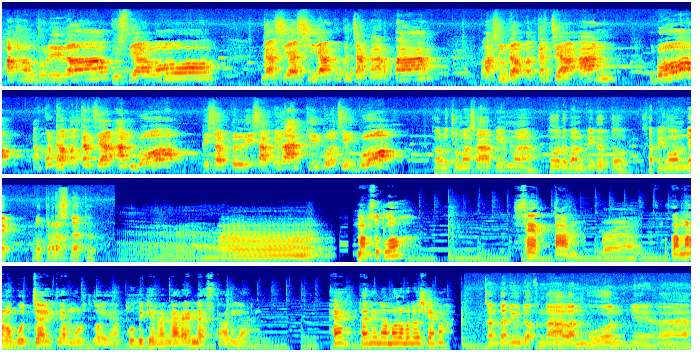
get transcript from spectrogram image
Alhamdulillah, Gusti Allah. Nggak sia-sia aku ke Jakarta. Langsung dapat kerjaan. Mbok, aku dapat kerjaan, Mbok. Bisa beli sapi lagi Mbok. Kalau cuma sapi mah, tuh depan pintu tuh, sapi ngondek, lo peres dah tuh. Maksud lo? Setan. Lama-lama gue jahit ya mulut lo ya. Gue bikin renda-renda sekalian. Eh, tadi nama lo berdua siapa? Kan tadi udah kenalan, Bun. Yaelah.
